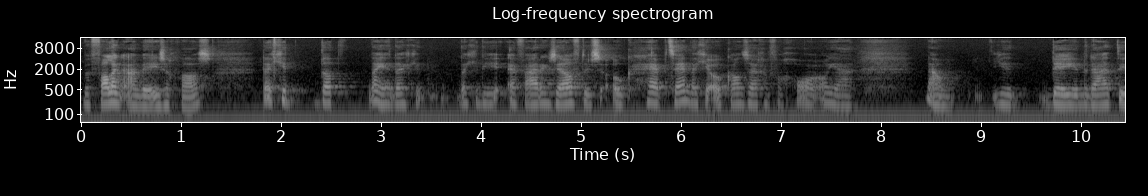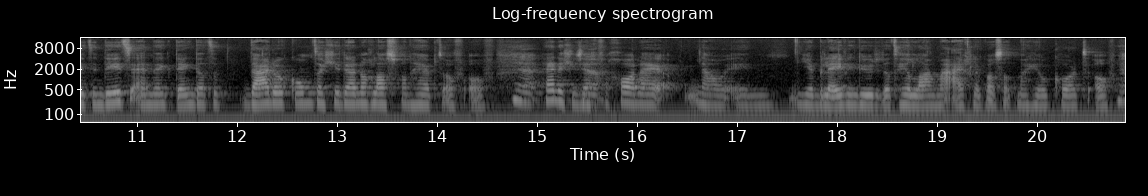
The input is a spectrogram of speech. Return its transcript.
bevalling aanwezig was, dat je, dat, nou ja, dat je, dat je die ervaring zelf dus ook hebt. Hè? En dat je ook kan zeggen van, goh, oh ja, nou, je deed inderdaad dit en dit. En ik denk dat het daardoor komt dat je daar nog last van hebt. Of, of Ja. hè, dat je zegt Ja. van, goh, nou, nou, in je beleving duurde dat heel lang, maar eigenlijk was dat maar heel kort. Of Ja.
